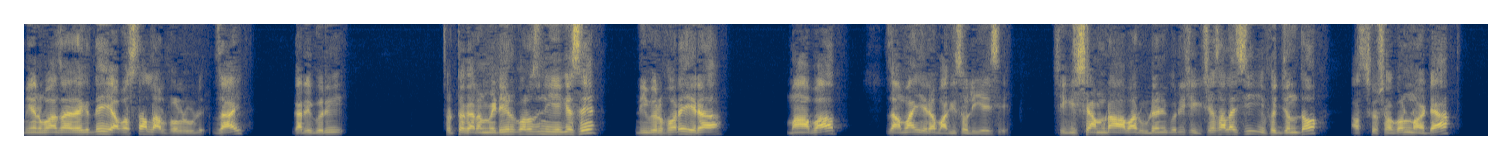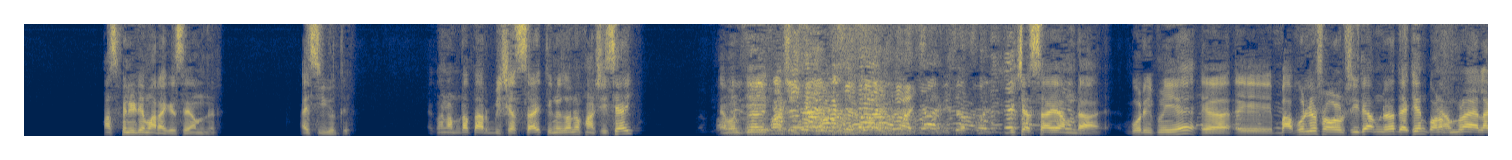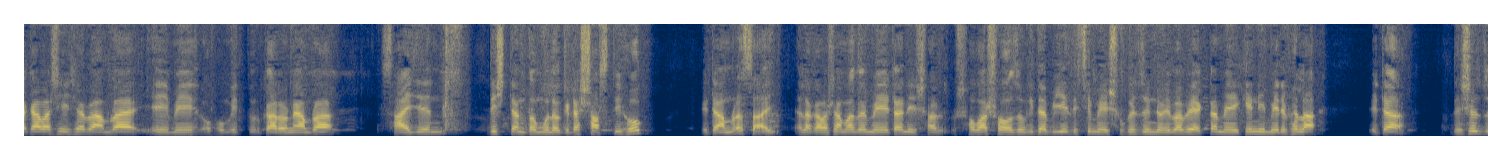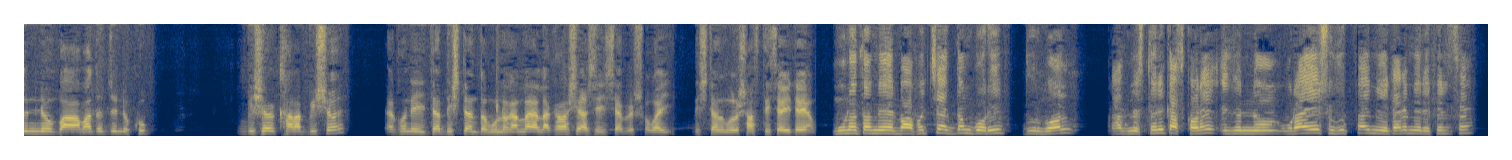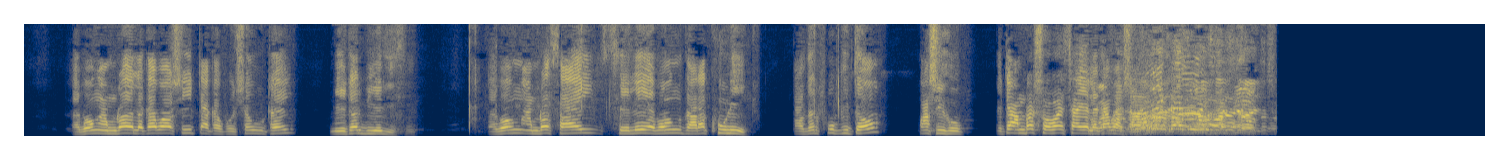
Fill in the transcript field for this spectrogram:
মেয়ের মা যায় এই অবস্থা লালফল যায়, গাড়ি করি চট্টগ্রাম মেডিকেল কলেজ নিয়ে গেছে। নিবের পরে এরা মা বাপ, জামাই এরা বাকি চলে গেছে চিকিৎসা আমরা আবার উডানি করি, চিকিৎসা চালাইছি, এই পর্যন্ত আজকে সকাল নয়টা পাঁচ মিনিটে মারা গেছে আপনার আইসিইউতে। এখন আমরা তার বিশ্বাস চাই, তিনজনে ফাঁসি চাই, এমনকি বিচার চাই আমরা। গরিব মেয়ে বাফুলীয় সরলসিটা আপনারা দেখেন কোন আমরা এলাকাবাসী হিসাবে আমরা এই মেয়ের অপমৃত্যুর কারণে আমরা যে দৃষ্টান্তমূলক এটা শাস্তি হোক। এটা আমরা চাই। এলাকাবাসী, আমাদের মেয়েটা নিয়ে সবার সহযোগিতা বিয়ে দিচ্ছি মেয়ে সুখের জন্য। এভাবে একটা মেয়েকে নিয়ে মেরে ফেলা, এটা দেশের জন্য বা আমাদের জন্য খুব বিষয়, খারাপ বিষয়। এখন এইটা দৃষ্টান্তমূলক। আমরা এলাকাবাসী আসি হিসাবে সবাই দৃষ্টান্তমূলক শাস্তি চাই, এটাই মূলত মেয়ের বাপ হচ্ছে একদম গরিব, দুর্বল রাজমিস্ত্রি কাজ করে এই জন্য ওরা এই সুযোগ পাই মেয়েটারে মেরে ফেলছে। এবং আমরা এলাকাবাসী টাকা পয়সা উঠাই মেয়েটার বিয়ে দিছি। এবং আমরা চাই ছেলে এবং যারা খুনি তাদের প্রকৃত ফাঁসি হোক। এটা আমরা সবাই চাই এলাকাবাসী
